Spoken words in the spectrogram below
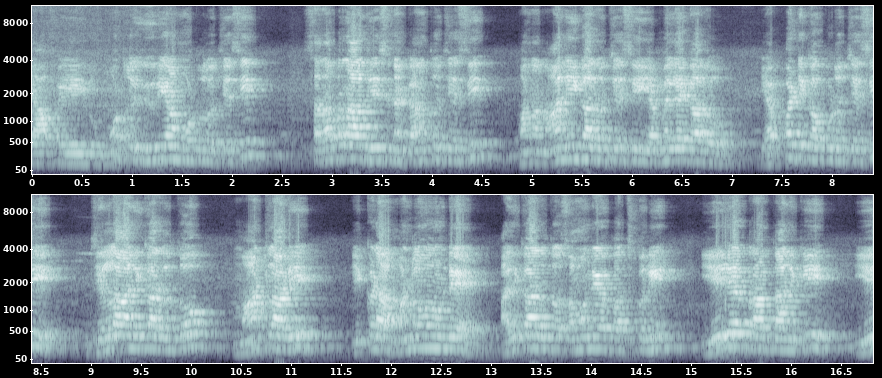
యాభై ఐదు మూటలు యూరియా మూటలు వచ్చేసి సరఫరా చేసిన ఘనత వచ్చేసి మన నాని గారు వచ్చేసి ఎమ్మెల్యే గారు ఎప్పటికప్పుడు వచ్చేసి జిల్లా అధికారులతో మాట్లాడి ఇక్కడ మండలంలో ఉండే అధికారులతో సమన్వయపరుచుకొని ఏ ఏ ప్రాంతానికి ఏ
